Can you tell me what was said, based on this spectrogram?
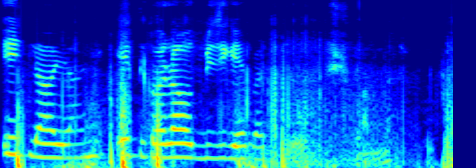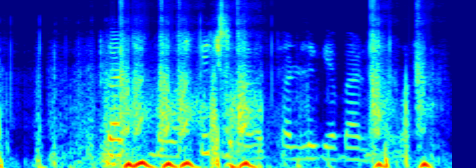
İlla yani Edgar al bizi gebert diyor düşmanlar. Edgar dışında başka hiçbir karakterle gebermiyorlar.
